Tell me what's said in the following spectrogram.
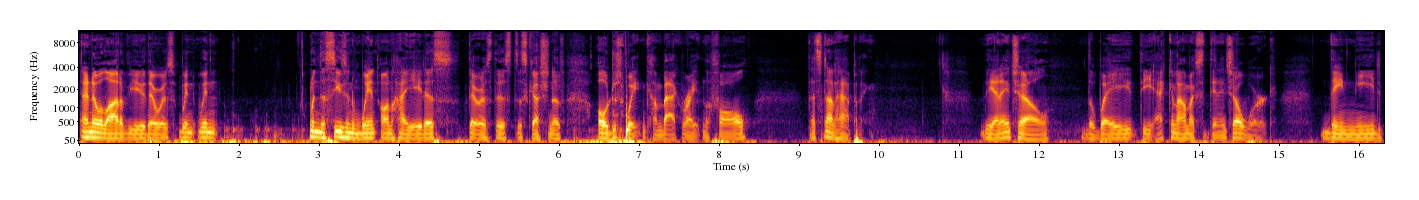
And I know a lot of you there was when when when the season went on hiatus, there was this discussion of, oh, just wait and come back right in the fall. That's not happening. The NHL, the way the economics of the NHL work, they need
